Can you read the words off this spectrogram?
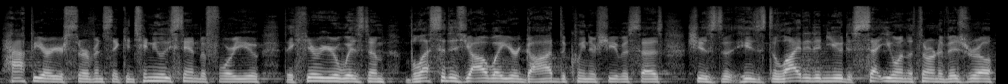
happy are your servants. They continually stand before you, they hear your wisdom. Blessed is Yahweh your God, the Queen of Sheba says. She is de- he's delighted in you to set you on the throne of Israel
